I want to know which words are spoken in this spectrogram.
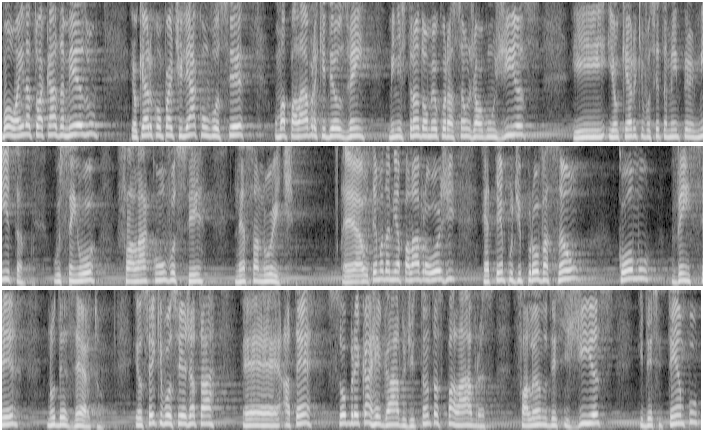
Bom, aí na tua casa mesmo, eu quero compartilhar com você uma palavra que Deus vem ministrando ao meu coração já há alguns dias, e, eu quero que você também permita o Senhor falar com você nessa noite. É, o tema da minha palavra hoje é tempo de provação, como vencer no deserto. Eu sei que você já está é, até sobrecarregado de tantas palavras falando desses dias e desse tempo,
